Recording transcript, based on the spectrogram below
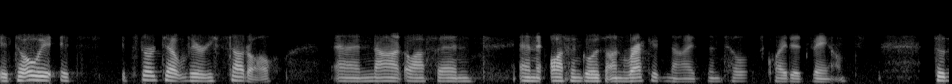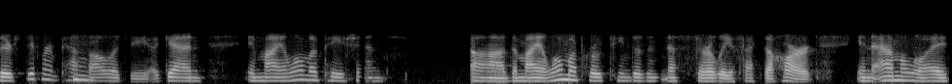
it's always it's it starts out very subtle and not often and it often goes unrecognized until it's quite advanced. So there's different pathology. Mm. Again, in myeloma patients, uh, the myeloma protein doesn't necessarily affect the heart. In amyloid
